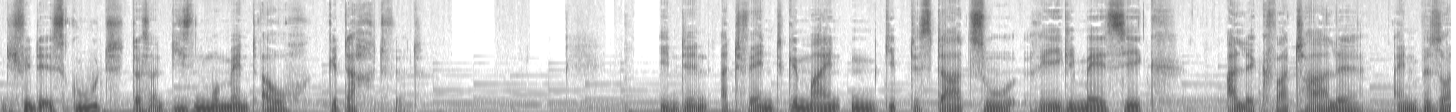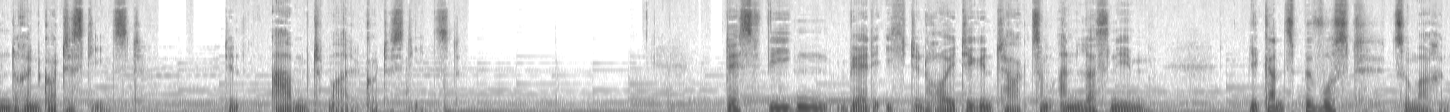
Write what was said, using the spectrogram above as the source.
Und ich finde es gut, dass an diesen Moment auch gedacht wird. In den Adventgemeinden gibt es dazu regelmäßig alle Quartale einen besonderen Gottesdienst, den Abendmahl-Gottesdienst. Deswegen werde ich den heutigen Tag zum Anlass nehmen, mir ganz bewusst zu machen,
